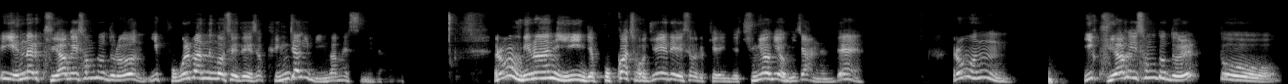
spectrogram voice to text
옛날 구약의 성도들은 이 복을 받는 것에 대해서 굉장히 민감했습니다. 여러분, 우리는 이 이제 복과 저주에 대해서 이렇게 이제 중요하게 여기지 않는데, 여러분, 이 구약의 성도들, 또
